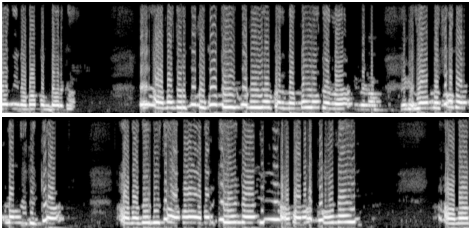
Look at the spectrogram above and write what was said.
রাজি না। মামুন দরকার আমাদের কোনো কথাই কোনো ইয়ে করে না বলল না আমরা সাধারণ মানুষ দিকা আমাদের বিষয় আমার আমার কেউ নাই আমার কেউ নাই। আমার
